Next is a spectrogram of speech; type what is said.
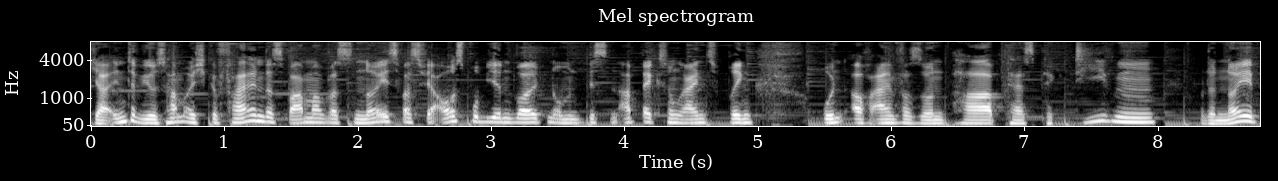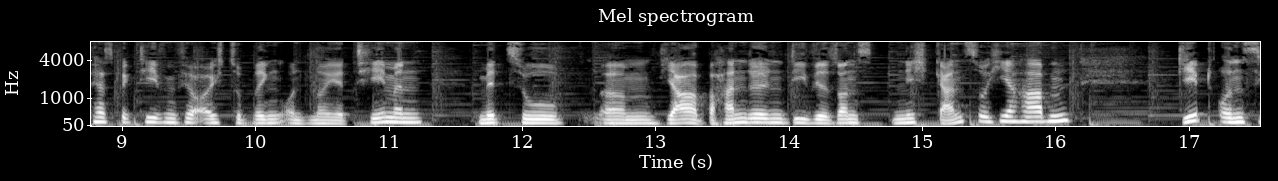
ja, Interviews haben euch gefallen. Das war mal was Neues, was wir ausprobieren wollten, um ein bisschen Abwechslung reinzubringen und auch einfach so ein paar Perspektiven oder neue Perspektiven für euch zu bringen und neue Themen mit zu ähm, ja, behandeln, die wir sonst nicht ganz so hier haben. Gebt uns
